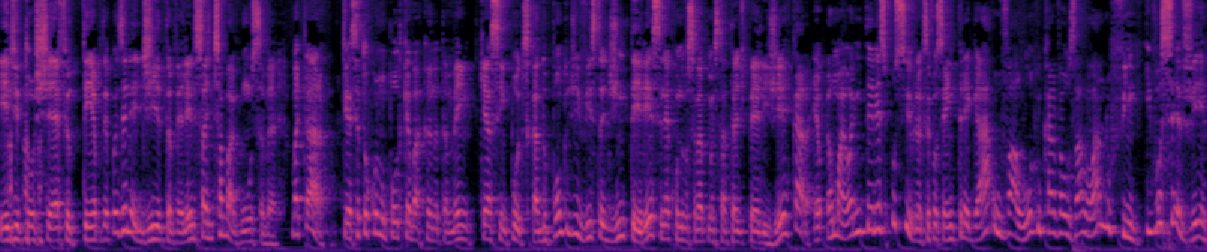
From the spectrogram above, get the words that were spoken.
Editor-chefe, o tempo. Depois ele edita, velho. Ele sai dessa bagunça, velho. Mas, cara, você tocou num ponto que é bacana também, que é assim, putz, cara, do ponto de vista de interesse, né, quando você vai pra uma estratégia de PLG, cara, é, é o maior interesse possível, né? Que você fosse é entregar o valor que o cara vai usar lá no fim. E você vê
